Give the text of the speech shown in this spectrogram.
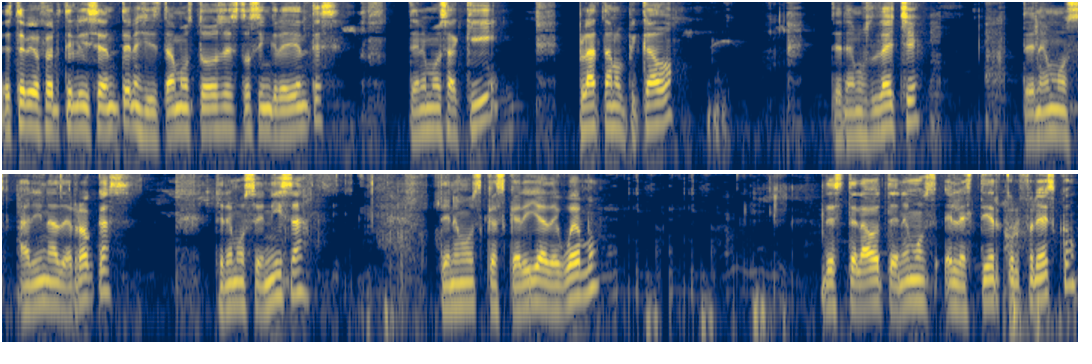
este biofertilizante necesitamos todos estos ingredientes. Tenemos aquí plátano picado, tenemos leche, tenemos harina de rocas, tenemos ceniza, tenemos cascarilla de huevo, de este lado tenemos el estiércol fresco,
